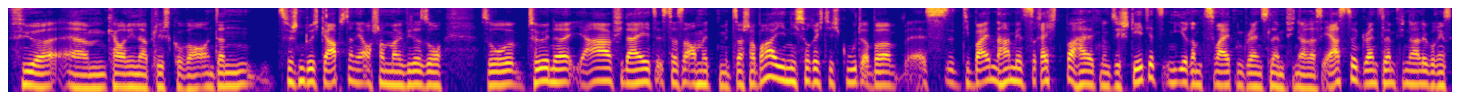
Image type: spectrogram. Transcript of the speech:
für ähm, Karolina Pliskova. Und dann zwischendurch gab es dann ja auch schon mal wieder so, so Töne, ja, vielleicht ist das auch mit, mit Sascha Bayi nicht so richtig gut, aber es, die beiden haben jetzt recht behalten und sie steht jetzt in ihrem zweiten Grand Slam-Finale. Das erste Grand Slam-Finale übrigens,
